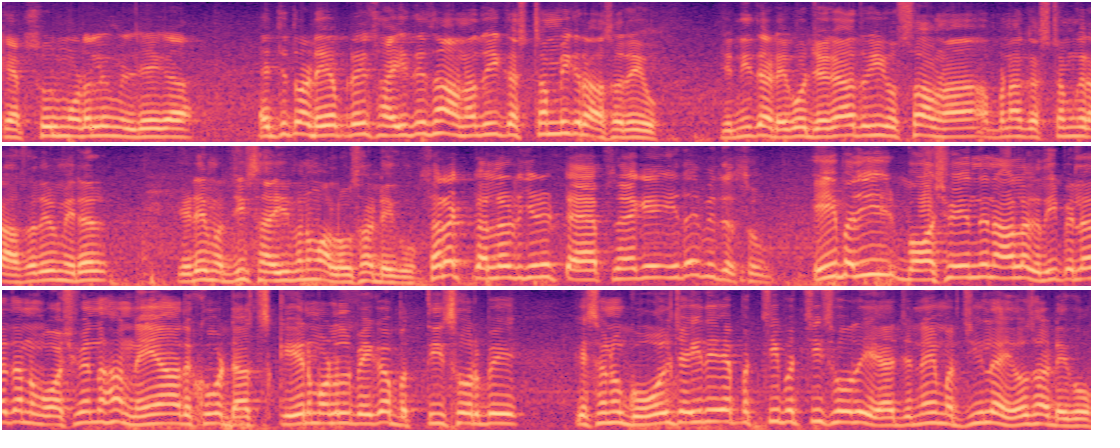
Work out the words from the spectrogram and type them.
ਕੈਪਸੂਲ ਮਾਡਲ ਵੀ ਮਿਲ ਜਾਏਗਾ। ਇਹ 'ਚ ਤੁਹਾਡੇ ਆਪਣੇ ਸਾਈਜ਼ ਦੇ ਹਿਸਾਬ ਨਾਲ ਤੁਸੀਂ ਕਸਟਮ ਵੀ ਕਰਾ ਸਕਦੇ ਹੋ। ਜਿੰਨੀ ਤੁਹਾਡੇ ਕੋਲ ਜਗ੍ਹਾ ਤੁਸੀਂ ਉਸ ਹਿਸਾਬ ਨਾਲ ਆਪਣਾ ਕਸਟਮ ਕਰਾ ਸਕਦੇ ਹੋ ਮਿਰਰ ਜਿਹੜੇ ਮਰਜ਼ੀ ਸਾਈਜ਼ ਬਣਵਾ ਲਓ ਸਾਡੇ ਕੋਲ। ਸਰ ਕਲਰ ਜਿਹੜੇ ਟੈਪਸ ਹੈਗੇ ਇਹਦਾ ਵੀ ਦੱਸੋ। ਇਹ ਭਾਜੀ ਵਾਸ਼ਵੇਨ ਦੇ ਨਾਲ ਲੱਗਦੀ ਪਹਿਲਾਂ ਤੁਹਾਨੂੰ ਵਾਸ਼ਵੇਨ ਦਿਖਾਣੇ ਆ ਦੇਖੋ ਵੱਡਾ ਸਕੇਅਰ ਮਾਡਲ ਪਏਗਾ 3200 ਰੁਪਏ। ਕਿਸੇ ਨੂੰ ਗੋਲ ਚਾਹੀਦੇ ਆ 25 2500 ਦੇ ਆ ਜਿੰਨੇ ਮਰਜ਼ੀ ਲੈ ਜਾਓ ਸਾਡੇ ਕੋਲ।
